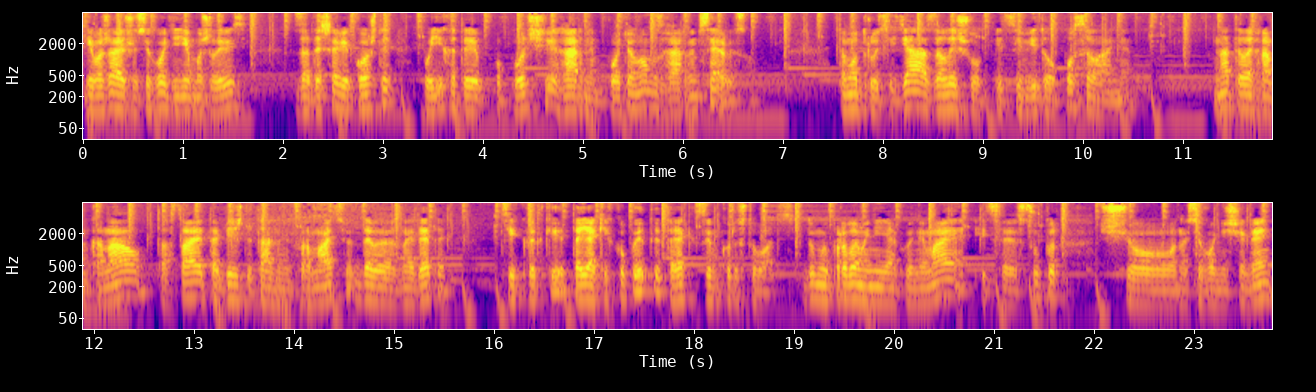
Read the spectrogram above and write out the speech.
І вважаю, що сьогодні є можливість за дешеві кошти поїхати по Польщі гарним потягом з гарним сервісом. Тому, друзі, я залишу під цим відео посилання на телеграм-канал та сайт та більш детальну інформацію, де ви знайдете ці квитки та як їх купити та як цим користуватися. Думаю, проблеми ніякої немає, і це супер, що на сьогоднішній день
